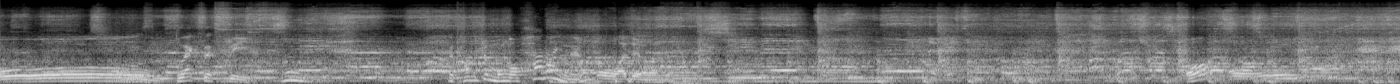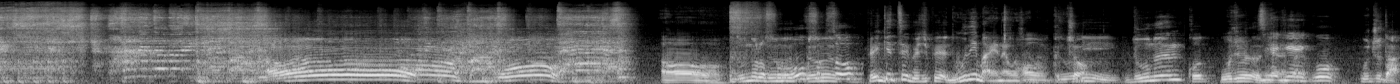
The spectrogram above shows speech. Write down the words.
오 블랙 섹시. 근데 다들 좀 뭔가 화나 있네요. 어, 맞아요, 맞아요. 어? 오. 오 어. 눈으로 눈, 쏙 빅키트 뮤직비디오에 눈이 많이 나오잖아. 어, 그쵸. 눈이- 눈은 곧 우주를 의미하는 거. 세계고 우주다.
